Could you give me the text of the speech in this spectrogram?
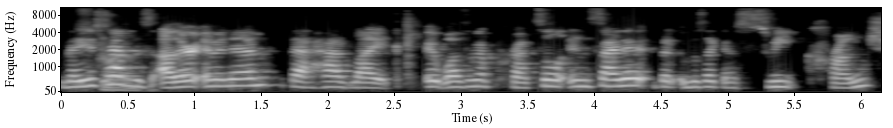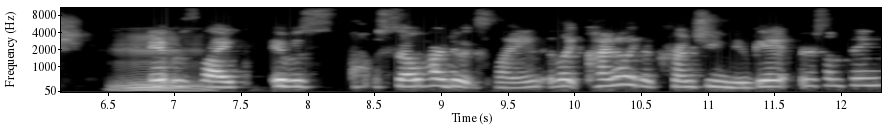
They used to have ahead. this other M and m that had like it wasn't a pretzel inside it, but it was like a sweet crunch. It was Mm. like it was so hard to explain, like kind of like a crunchy nougat or something.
